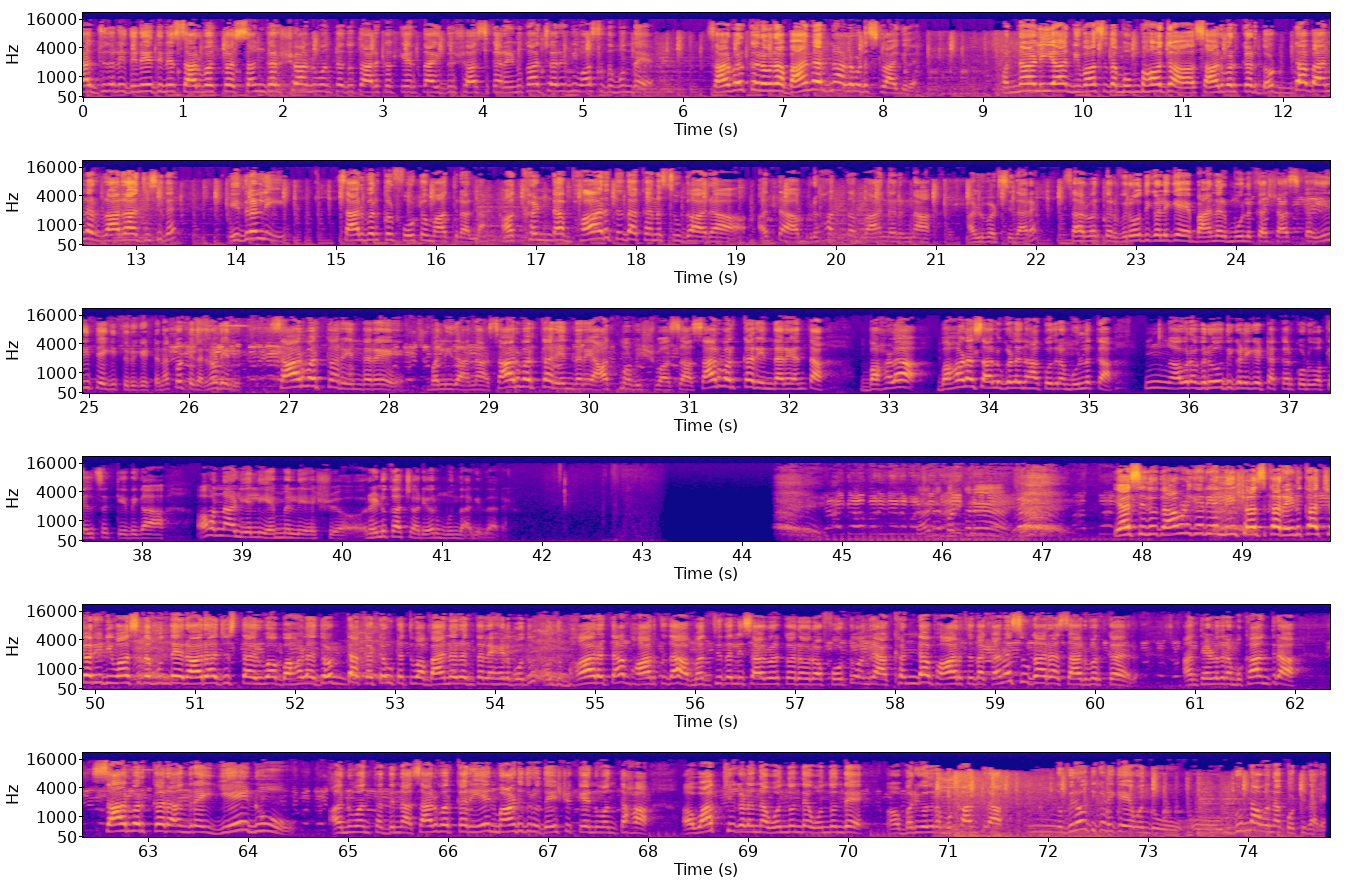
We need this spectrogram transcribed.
ರಾಜ್ಯದಲ್ಲಿ ದಿನೇ ದಿನೇ ಸಾರ್ವತ್ರಿಕ ಸಂಘರ್ಷ ಅನ್ನುವಂಥದ್ದು ತಾರಕಕ್ಕೇರ್ತಾ ಇದ್ದು ಶಾಸಕ ರೇಣುಕಾಚಾರ್ಯ ನಿವಾಸದ ಮುಂದೆ ಸಾರ್ವರ್ಕರ್ ಅವರ ಬ್ಯಾನರ್ನ ಅಳವಡಿಸಲಾಗಿದೆ. ಹೊನ್ನಾಳಿಯ ನಿವಾಸದ ಮುಂಭಾಗ ಸಾರ್ವರ್ಕರ್ ದೊಡ್ಡ ಬ್ಯಾನರ್ ರಾರಾಜಿಸಿದೆ ಇದರಲ್ಲಿ ಸಾರ್ವರ್ಕರ್ ಫೋಟೋ ಮಾತ್ರ ಅಲ್ಲ, ಅಖಂಡ ಭಾರತದ ಕನಸುಗಾರ ಅಂತ ಬೃಹತ್ ಬ್ಯಾನರ್ನ ಅಳವಡಿಸಿದ್ದಾರೆ. ಸಾರ್ವರ್ಕರ್ ವಿರೋಧಿಗಳಿಗೆ ಬ್ಯಾನರ್ ಮೂಲಕ ಶಾಸಕ ಈ ರೀತಿಯಾಗಿ ತಿರುಗೇಟನ್ನು ಕೊಟ್ಟಿದ್ದಾರೆ. ನೋಡಿ ಅಲ್ಲಿ ಸಾರ್ವರ್ಕರ್ ಎಂದರೆ ಬಲಿದಾನ, ಸಾರ್ವರ್ಕರ್ ಎಂದರೆ ಆತ್ಮವಿಶ್ವಾಸ, ಸಾರ್ವರ್ಕರ್ ಎಂದರೆ ಅಂತ ಬಹಳ ಬಹಳ ಸಾಲುಗಳನ್ನು ಹಾಕೋದ್ರ ಮೂಲಕ ಅವರ ವಿರೋಧಿಗಳಿಗೆ ಟಕ್ಕರ್ ಕೊಡುವ ಕೆಲಸಕ್ಕೆ ಇದೀಗ ಹೊನ್ನಾಳಿಯಲ್ಲಿ ಎಂ ಎಲ್ ಎ ರೇಣುಕಾಚಾರ್ಯ ಅವರು ಮುಂದಾಗಿದ್ದಾರೆ. ಎಸ್ ಇದು ದಾವಣಗೆರೆಯಲ್ಲಿ ಶಾಸಕ ರೇಣುಕಾಚಾರ್ಯ ನಿವಾಸದ ಮುಂದೆ ರಾರಾಜಿಸ್ತಾ ಇರುವ ಬಹಳ ದೊಡ್ಡ ಕಟೌಟ್ ಅಥವಾ ಬ್ಯಾನರ್ ಅಂತಲೇ ಹೇಳ್ಬೋದು. ಒಂದು ಭಾರತ ಭಾರತದ ಮಧ್ಯದಲ್ಲಿ ಸಾರ್ವರ್ಕರ್ ಅವರ ಫೋಟೋ ಅಂದ್ರೆ ಅಖಂಡ ಭಾರತದ ಕನಸುಗಾರ ಸಾರ್ವರ್ಕರ್ ಅಂತ ಹೇಳೋದ್ರ ಮುಖಾಂತರ ಸಾರ್ವರ್ಕರ್ ಅಂದ್ರೆ ಏನು ಅನ್ನುವಂಥದ್ದನ್ನ ಸಾರ್ವರ್ಕರ್ ಏನ್ ಮಾಡಿದ್ರು ದೇಶಕ್ಕೆ ಅನ್ನುವಂತಹ ಆ, ವಾಕ್ಯಗಳನ್ನ ಒಂದೊಂದೇ ಒಂದೊಂದೇ ಬರೆಯೋದ್ರ ಮುಖಾಂತರ ವಿರೋಧಿಗಳಿಗೆ ಒಂದು ಗುಣವನ್ನ ಕೊಟ್ಟಿದ್ದಾರೆ.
